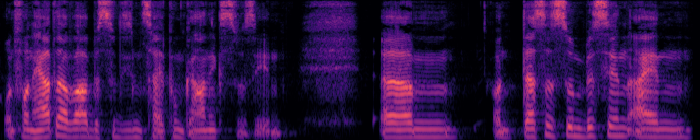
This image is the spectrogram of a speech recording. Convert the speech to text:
Und von Hertha war bis zu diesem Zeitpunkt gar nichts zu sehen. Ähm, und das ist so ein bisschen ein,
